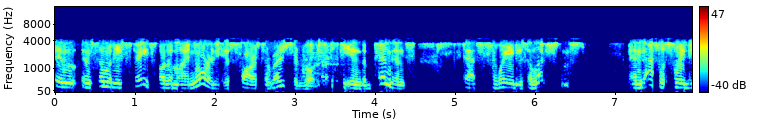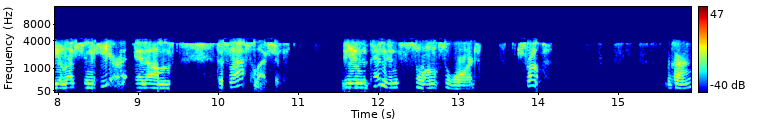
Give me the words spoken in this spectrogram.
in in some of these states are the minority as far as the registered voters. The Independents sway these elections, and that's what swayed the election here in um this last election. The Independents swung toward Trump. Okay.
